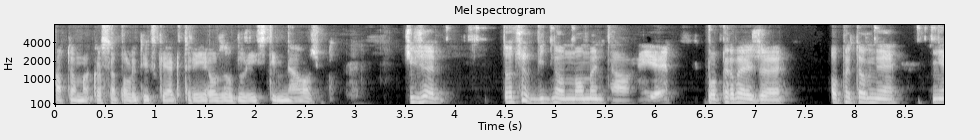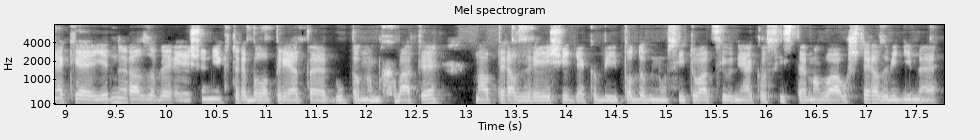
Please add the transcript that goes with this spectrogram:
a tom, ako sa politické aktéry rozhodli s tým naložiť. Čiže to, čo vidno momentálne je, poprvé, že opätovne nejaké jednorazové riešenie, ktoré bolo prijaté v úplnom chvate, mal teraz riešiť akoby podobnú situáciu nejako systémovo a už teraz vidíme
